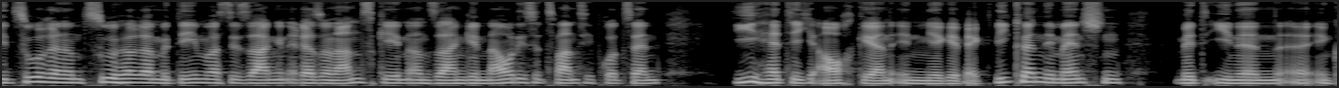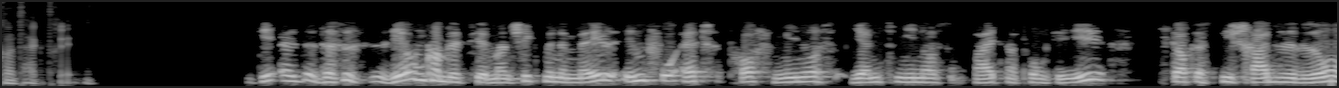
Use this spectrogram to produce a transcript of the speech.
die Zuhörerinnen und Zuhörer mit dem, was sie sagen, in Resonanz gehen und sagen, genau diese 20 Prozent, die hätte ich auch gern in mir geweckt. Wie können die Menschen mit Ihnen äh, in Kontakt treten? Die, also das ist sehr unkompliziert. Man schickt mir eine Mail info at prof-jens-weidner.de. Ich glaube, die schreiben Sie sowieso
